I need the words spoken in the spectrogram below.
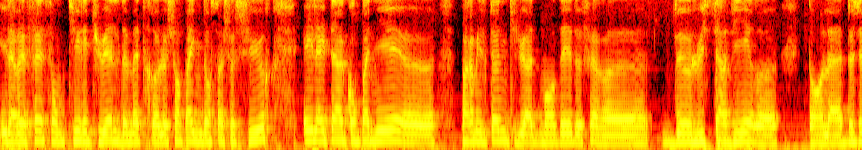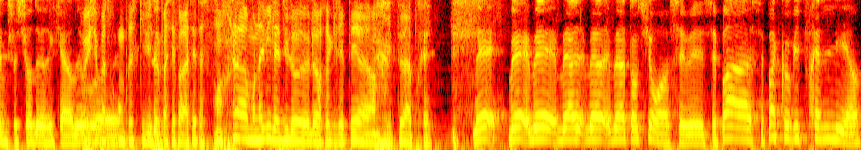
il avait fait son petit rituel de mettre le champagne dans sa chaussure et il a été accompagné par Hamilton qui lui a demandé de faire, de lui servir dans la deuxième chaussure de Ricciardo. Oui, j'ai pas trop compris ce qui lui était passé par la tête à ce moment-là. À mon avis, il a dû le, le regretter un petit peu après. mais, mais, mais, mais, mais, mais attention, hein, c'est, c'est pas, c'est pas Covid friendly, hein.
